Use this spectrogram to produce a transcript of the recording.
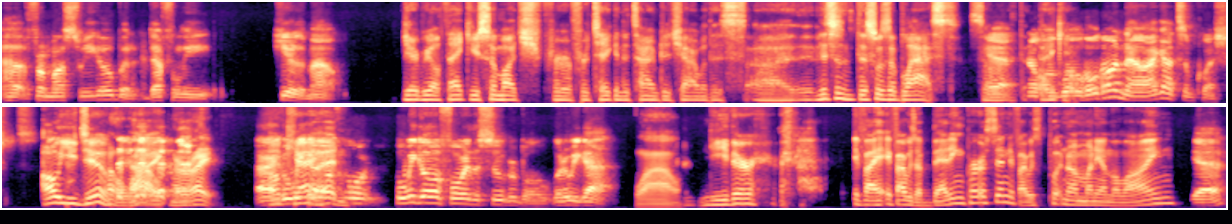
uh, from Oswego, but definitely hear them out. Gabriel, thank you so much for for taking the time to chat with us. Uh, this is this was a blast. So yeah, no, well, you. hold on now. I got some questions. Oh, you do? Oh, wow. All right. All right. Okay. Who we, going for, who we going for in the Super Bowl? What do we got? Wow. Neither. if I if I was a betting person, if I was putting on money on the line, yeah,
